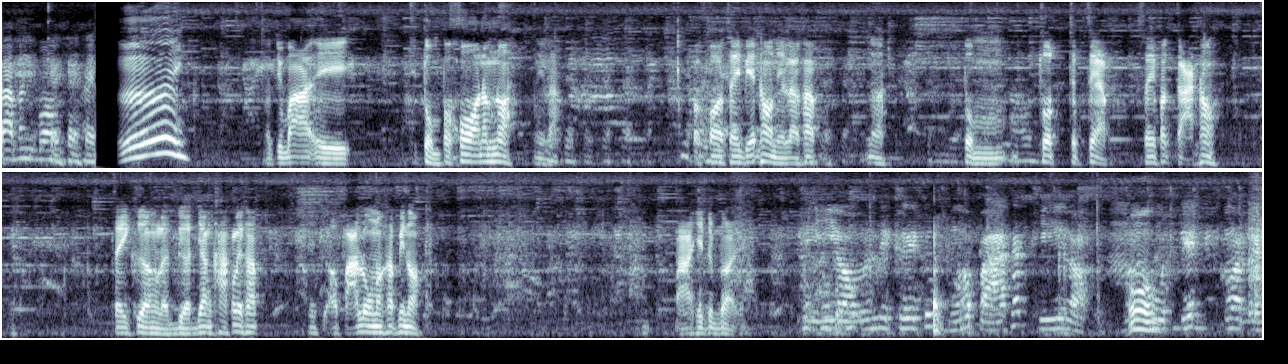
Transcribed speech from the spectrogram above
ว่ามันบ่เอ้ยปัจจุบันไอ้ที่ต้มปลาคอน้ำเนาะนี่ล่ะปลาคอใส่เบ็ดเฮานี่แหละครับเนาะต้มสดแซ่บๆใส่ผักกาดเฮาใส่เครื่องแล้วเดือดย่างคักเลยครับเดี๋ยวจะเอาปลาลงเนาะครับพี่น้อง ปลาเฮ็ดเรียบร้อย ไอ้เหี่ยวมันไม่เคยทุบหัวป่าสักทีหรอกโอ้ขุดเก็ดก้อนมัน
